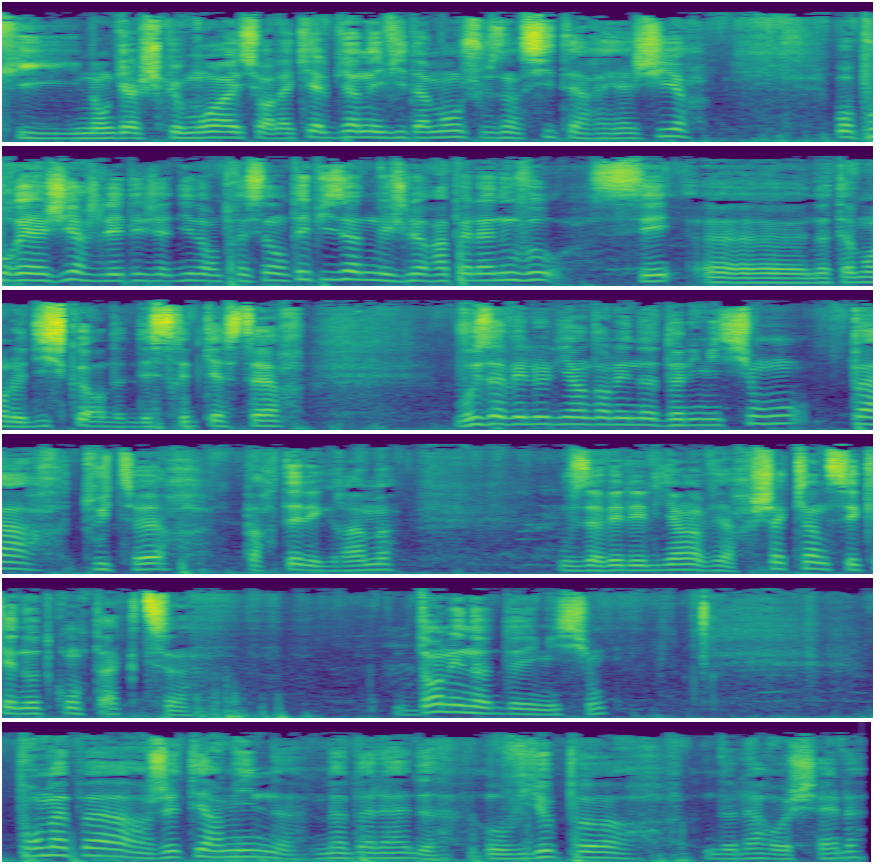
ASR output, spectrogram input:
qui n'engage que moi et sur laquelle bien évidemment je vous incite à réagir. Bon, pour réagir, je l'ai déjà dit dans le précédent épisode, mais je le rappelle à nouveau, c'est euh, notamment le Discord des Streetcasters. Vous avez le lien dans les notes de l'émission, par Twitter, par Telegram. Vous avez les liens vers chacun de ces canaux de contact dans les notes de l'émission. Pour ma part, je termine ma balade au vieux port de La Rochelle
